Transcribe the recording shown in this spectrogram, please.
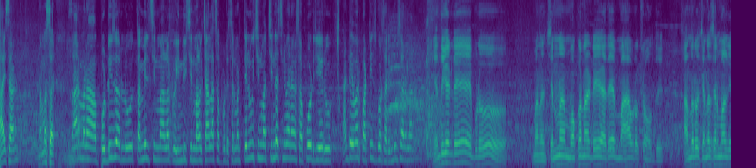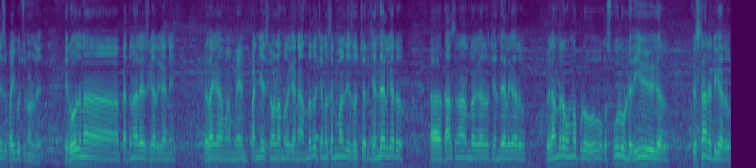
Hi sir. నమస్తే. Sir sir మన ప్రొడ్యూసర్లు తమిళ సినిమాలకు హిందీ సినిమాలకు చాలా సపోర్ట్ చేస్తారు. మన తెలుగు సినిమా చిన్న సినిమా సపోర్ట్ చేయరు. అంటే ఎవరు పట్టించుకోరు సార్. ఎందుకు సార్ అలా? ఎందుకంటే ఇప్పుడు మన చిన్న మొక్క నాటి అదే మహావృక్షం అవుద్ది. అందరూ చిన్న సినిమాలు చేసి పైకి వచ్చిన వాళ్ళే ఈ రోజున పెద్ద నరేష్ గారు కానీ ఇలాగ మేము పనిచేసిన వాళ్ళందరూ కానీ అందరూ చిన్న సినిమాలు చేసి వచ్చారు. జంధ్యాల గారు దాసనారాయణరావు గారు జంధ్యాల గారు వీళ్ళందరూ ఉన్నప్పుడు ఒక స్కూల్ ఉండేది. ఈవీవి గారు కృష్ణారెడ్డి గారు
